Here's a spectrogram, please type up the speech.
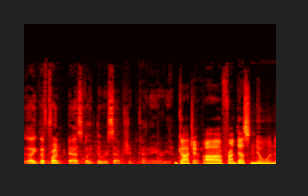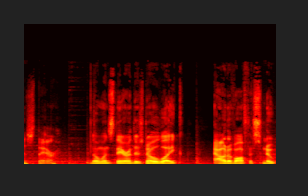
Like the front desk, like the reception kind of area. Gotcha. Uh, front desk, no one is there. No one's there, and there's no like out of office note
